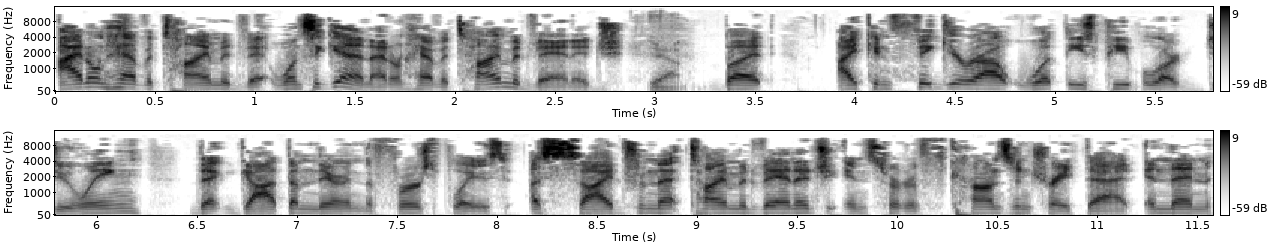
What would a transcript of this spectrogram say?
I don't have a time advantage. Once again, I don't have a time advantage. Yeah. But I can figure out what these people are doing that got them there in the first place, aside from that time advantage, and sort of concentrate that. And then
